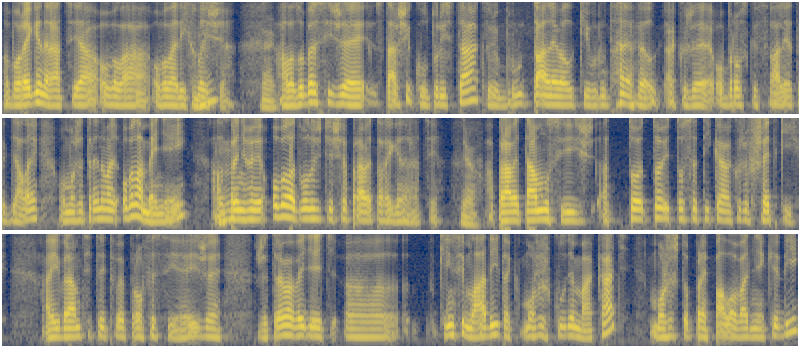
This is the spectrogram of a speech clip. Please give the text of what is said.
lebo regenerácia oveľa, oveľa rýchlejšia. hej. Ale zober si, že starší kulturista, ktorý je brutálne veľký, brutálne veľký, akože obrovské svaly a tak ďalej, on môže trénovať oveľa menej, ale pre neho je oveľa dôležitejšia práve tá regenerácia. Jo. A práve tam musíš, a to, to, to sa týka akože všetkých, aj v rámci tej tvojej profesie, hej, že, že treba vedieť, uh, kým si mladý, tak môžeš kľudne makať, môžeš to prepalovať niekedy,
